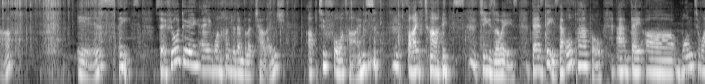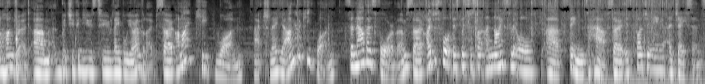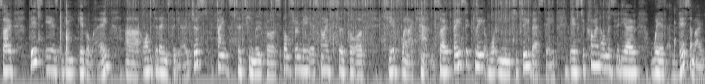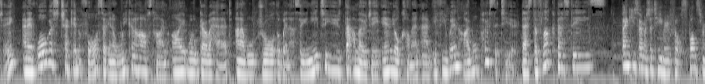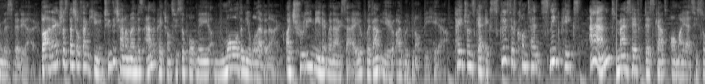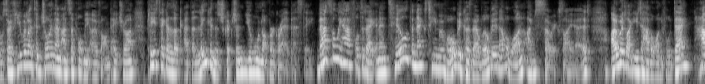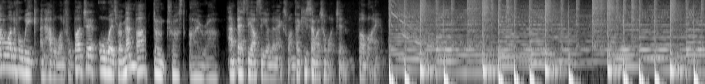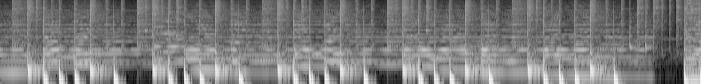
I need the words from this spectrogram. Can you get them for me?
is these. So if you're doing a 100 envelope challenge, up to four times, five times, geez Louise. There's these, they're all purple and they are one to 100, um, which you can use to label your envelopes. So I might keep one actually. Yeah, I'm going to keep one. So now there's four of them. So I just thought this was just a, a nice little uh, thing to have. So it's budgeting adjacent. So this is the giveaway uh, on today's video. Just thanks to Temu for sponsoring me. It's nice to sort of give when I can. So basically what you need to do, bestie, is to comment on this video with this emoji and in August check-in 4, so in a week and a half's time, I will go ahead and I will draw the winner. So you need to use that emoji in your comment and if you win, I will post it to you. Best of luck, besties. Thank you so much to Temu for sponsoring this video. But an extra special thank you to the channel members and the patrons who support me more than you will ever know. I truly mean it when I say, without you, I would not be here. Patrons get exclusive content, sneak peeks, and massive discounts on my Etsy store. So if you would like to join them and support me over on Patreon, please take a look at the link in the description. You will not regret it, bestie. That's all we have for today. And until the next Temu haul, because there will be another one, I'm so excited. I would like you to have a wonderful day, have a wonderful week, and have a wonderful budget. Always remember, don't trust Ira. And bestie, I'll see you in the next one. Thank you so much for watching. Bye-bye.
